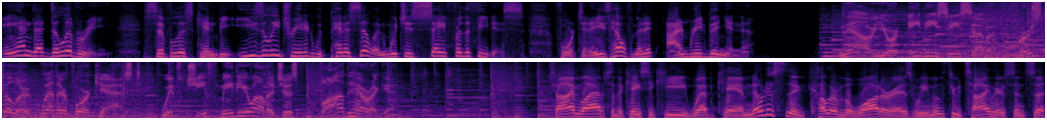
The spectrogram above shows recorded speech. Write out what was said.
and at delivery. Syphilis can be easily treated with penicillin, which is safe for the fetus. For today's Health Minute, I'm Reed Binion. Now, your ABC 7 First Alert Weather Forecast with Chief Meteorologist Bob Harrigan. Time lapse of the Key webcam. Notice the color of the water as we move through time here since uh,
